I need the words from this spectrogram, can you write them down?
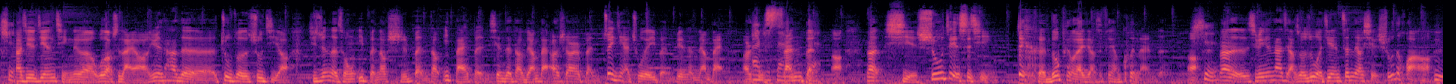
是那其实今天请那个吴老师来啊，因为他的著作的书籍啊，其实真的从一本到十本到一百本，现在到两百二十二本，最近还出了一本，变成两百二十三本啊。那写书这件事情，对很多朋友来讲是非常困难的啊。是那徐明跟大家讲说，如果今天真的要写书的话啊，嗯，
